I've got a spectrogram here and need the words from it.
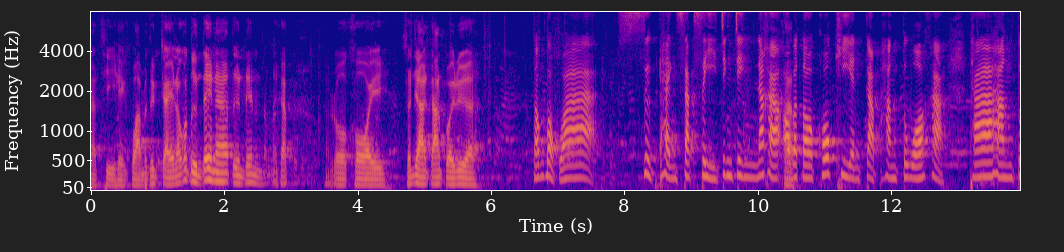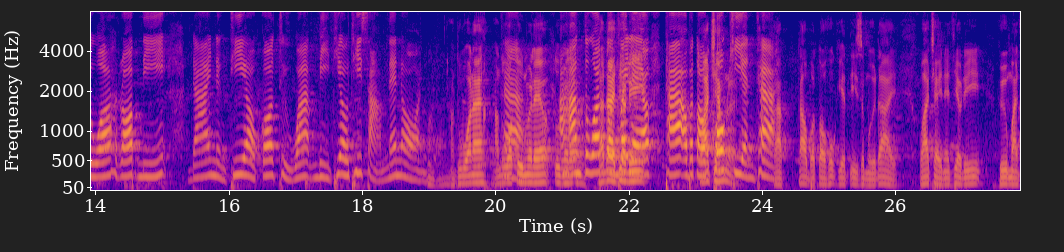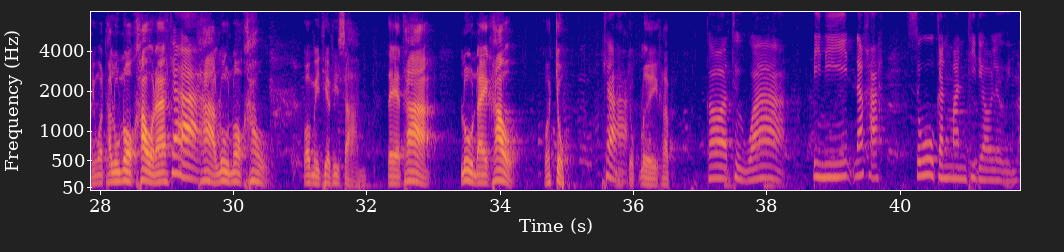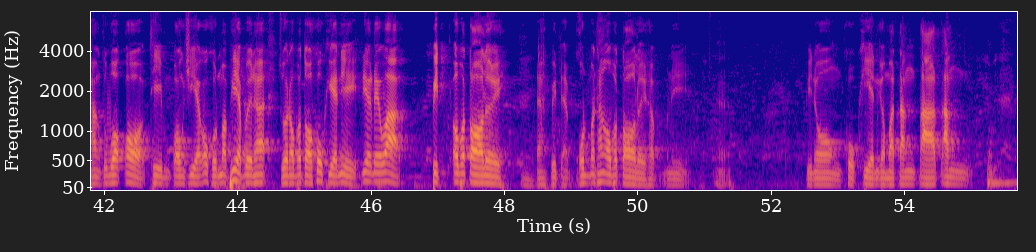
นาทีแห่งความระทึกใจ เราก็ตื่นเต้นนะฮะตื่นเต้นนะครับ รอคอยสัญญาณการปล่อยเรือ ต้องบอกว่าศึกแห่งศักดิ์ศรีจริง ๆ นะคะครัอบบตโคกเคียนกับหังตัวค่ะ ถ้าหังตัวรอบนี้ได้หนึ่งเที่ยวก็ถือว่ามีเที่ยวที่ 3 แน่นอนหางตัวนะหางตัวค่ะ ตุนไว้แล้วตุนไว้หังตัวถ้าตุได้นเที่ยไว้นี้ แล้ว ถ้าอบตคว้าแชโคมป์กเลย เคียนค่ะ ครับถ้าอบตโคกเกียรตีเสมอได้คว้าชัยในเที่ยวนี้คือหมายถึงว่าถ้าลูกนอกเข้านะ ค่ะ ถ้าลูกนอกเข้า ก็มีเที่ยวที่3แต่ถ้าลูกในเข้าก็จบค่ะ จบเลยครับ ก็ถือว่าปีนี้นะคะ สู้กันมันทีเดียวเลย ทางตัวก็ทีมกองเชียร์ก็ขนมาเพียบเลยนะฮะ ส่วนอบตโคกเคียนนี่เรียกได้ว่าปิดอบตเลยนะปิดคนมาทั้งอบตเลยครับวันนี่พี่น้องโคกเคียนก็มาตั้งตาตั้ง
